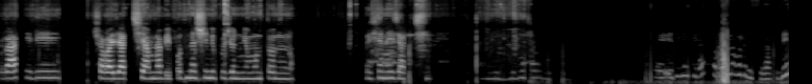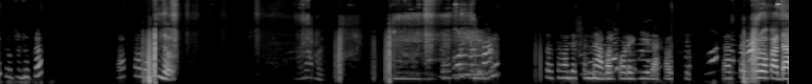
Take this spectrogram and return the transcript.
রাকিরি সবাই যাচ্ছি আমরা বিপদনাশিনী পুজোর নিমন্ত্রণ। ওইখানেই যাচ্ছি। এদিকে কি রাস্তা? বন্ধ করে দিচ্ছে রাকিরি টোটো ঢুকা। রাস্তা বন্ধ। তো তোমাদের সামনে আবার পরে গিয়ে দেখা হচ্ছে। রাস্তায় পুরো কাদা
